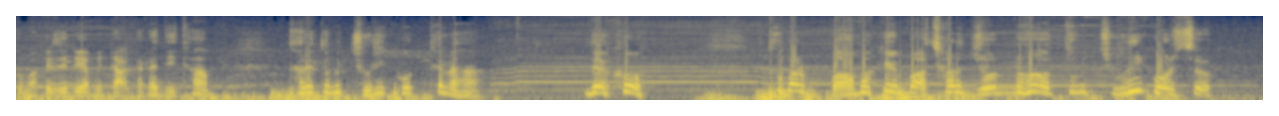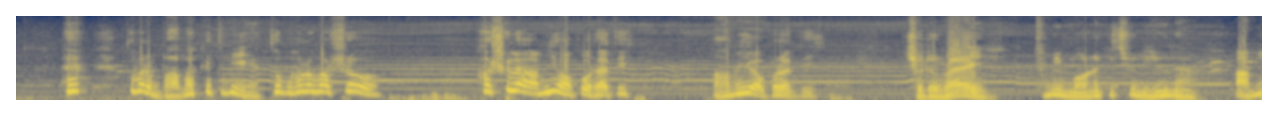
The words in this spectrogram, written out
তোমাকে যদি আমি টাকাটা দিতাম, তাহলে তুমি চুরি করতে না। দেখো, তোমার বাবাকে বাঁচার জন্য তুমি চুরি করছ। হ্যাঁ তোমার বাবাকে তুমি এত ভালোবাসো? আসলে আমি অপরাধী আমি অপরাধী। ছোট ভাই, তুমি মনে কিছু নিও না, আমি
